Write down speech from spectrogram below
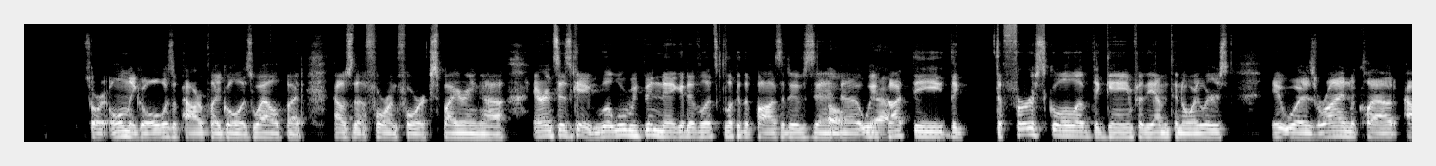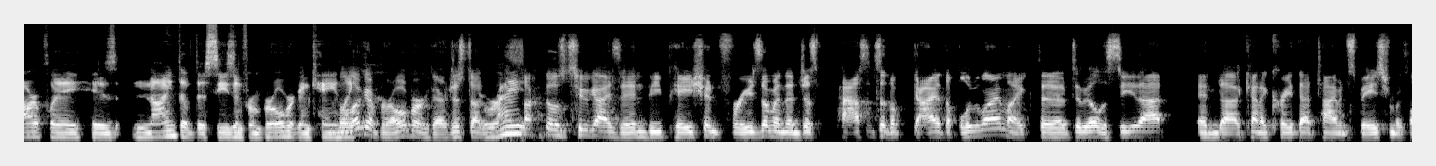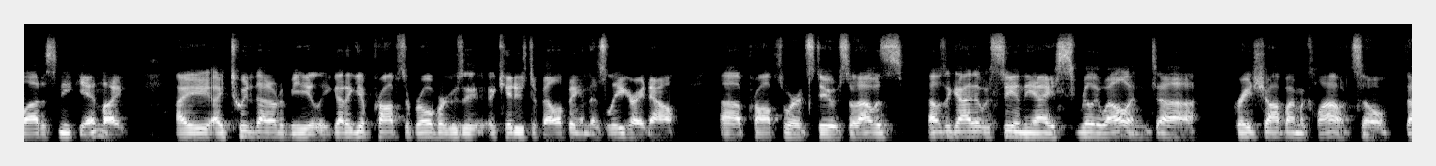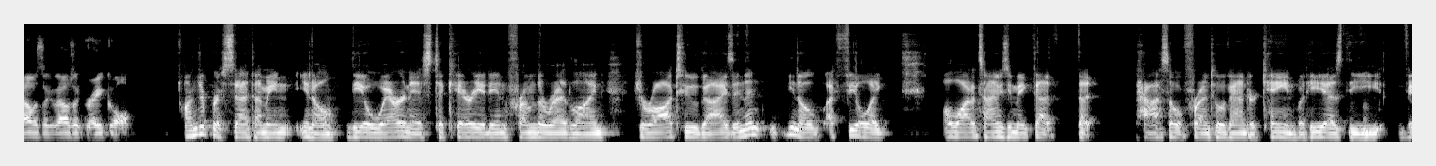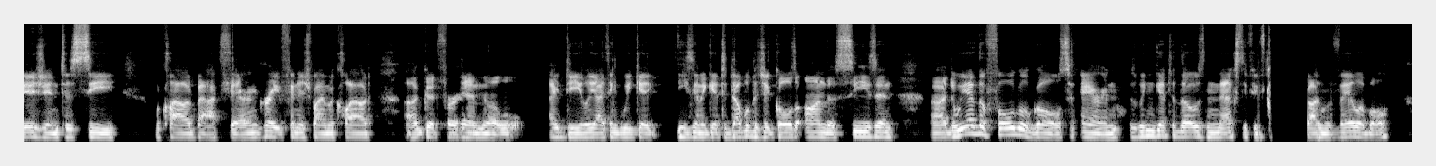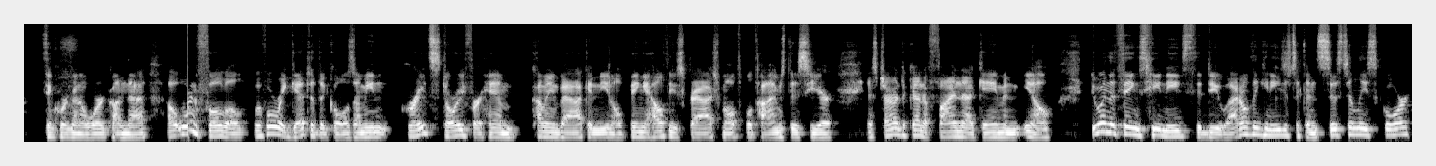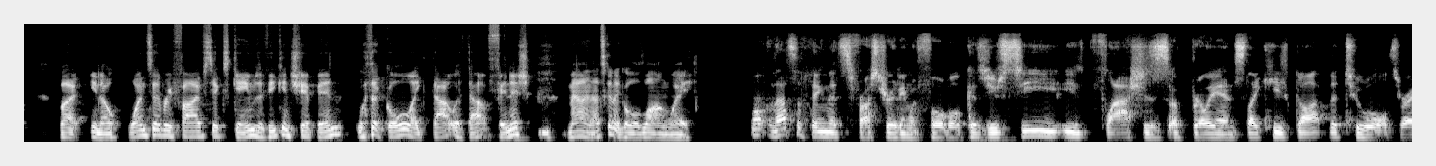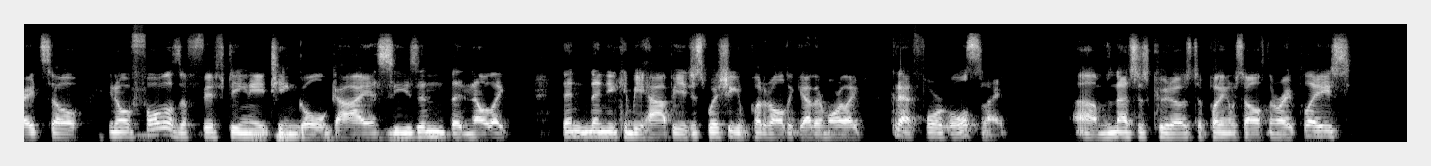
sorry, only goal was a power play goal as well, but that was the four on four expiring. Uh, Aaron says, "Okay, well, we've been negative. Let's look at the positives, and oh, uh, we've yeah. got the the the first goal of the game for the Edmonton Oilers. It was Ryan McLeod, power play, his ninth of the season from Broberg and Kane. But like, look at Broberg there. Just to right? suck those two guys in, be patient, freeze them, and then just pass it to the guy at the blue line. Like to, to be able to see that and uh, kind of create that time and space for McLeod to sneak in. Like I, I tweeted that out immediately. You got to give props to Broberg, who's a, a, kid who's developing in this league right now. Uh, props where it's due. So that was that was a guy that was seeing the ice really well and uh, great shot by McLeod. So that was a that was a great goal. Hundred percent. I mean, you know, the awareness to carry it in from the red line, draw two guys, and then you know, I feel like a lot of times you make that that pass out front to Evander Kane, but he has the vision to see McLeod back there, and great finish by McLeod. Uh, good for him. Ideally, I think we get he's going to get to double digit goals on the season. Uh, do we have the Foegele goals, Aaron? Because we can get to those next if you've got them available think we're going to work on that. Uh, Warren Foegele, before we get to the goals, I mean, great story for him coming back and, you know, being a healthy scratch multiple times this year and starting to kind of find that game and, you know, doing the things he needs to do. I don't think he needs to consistently score, but, you know, once every five, six games, if he can chip in with a goal like that without finish, man, that's going to go a long way. Well, that's the thing that's frustrating with Foegele because you see flashes of brilliance. Like he's got the tools, right? So, you know, if Foegele's a 15, 18 goal guy a season, then you know, like then then you can be happy. You just wish you could put it all together more. Like could have had four goals tonight. Um, and that's just kudos to putting himself in the right place,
